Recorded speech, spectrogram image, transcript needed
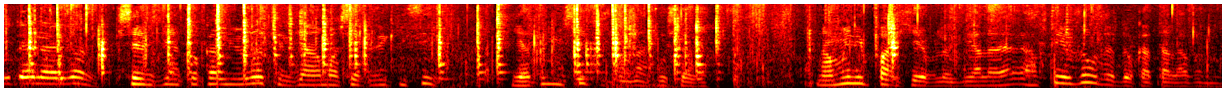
Ούτε ένα ειδόνι. Ξέρεις για το κάνει ο Ρότσερ για να μας εκδικηθεί. Γιατί μισή τους τον ακούς εγώ. Να μην υπάρχει ευλογία, αλλά αυτοί εδώ δεν το καταλαβαίνουν.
